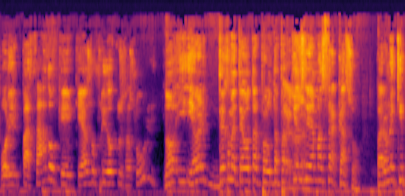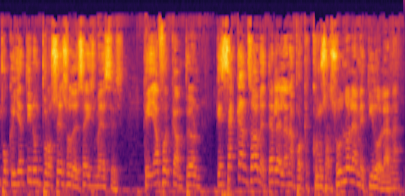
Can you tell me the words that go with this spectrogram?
por el pasado que, que ha sufrido Cruz Azul? No, y, y a ver, déjame te hago otra pregunta. ¿Para ver, quién sería más fracaso? Para un equipo que ya tiene un proceso de seis meses, que ya fue campeón, que se ha cansado de meterle lana, porque Cruz Azul no le ha metido lana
